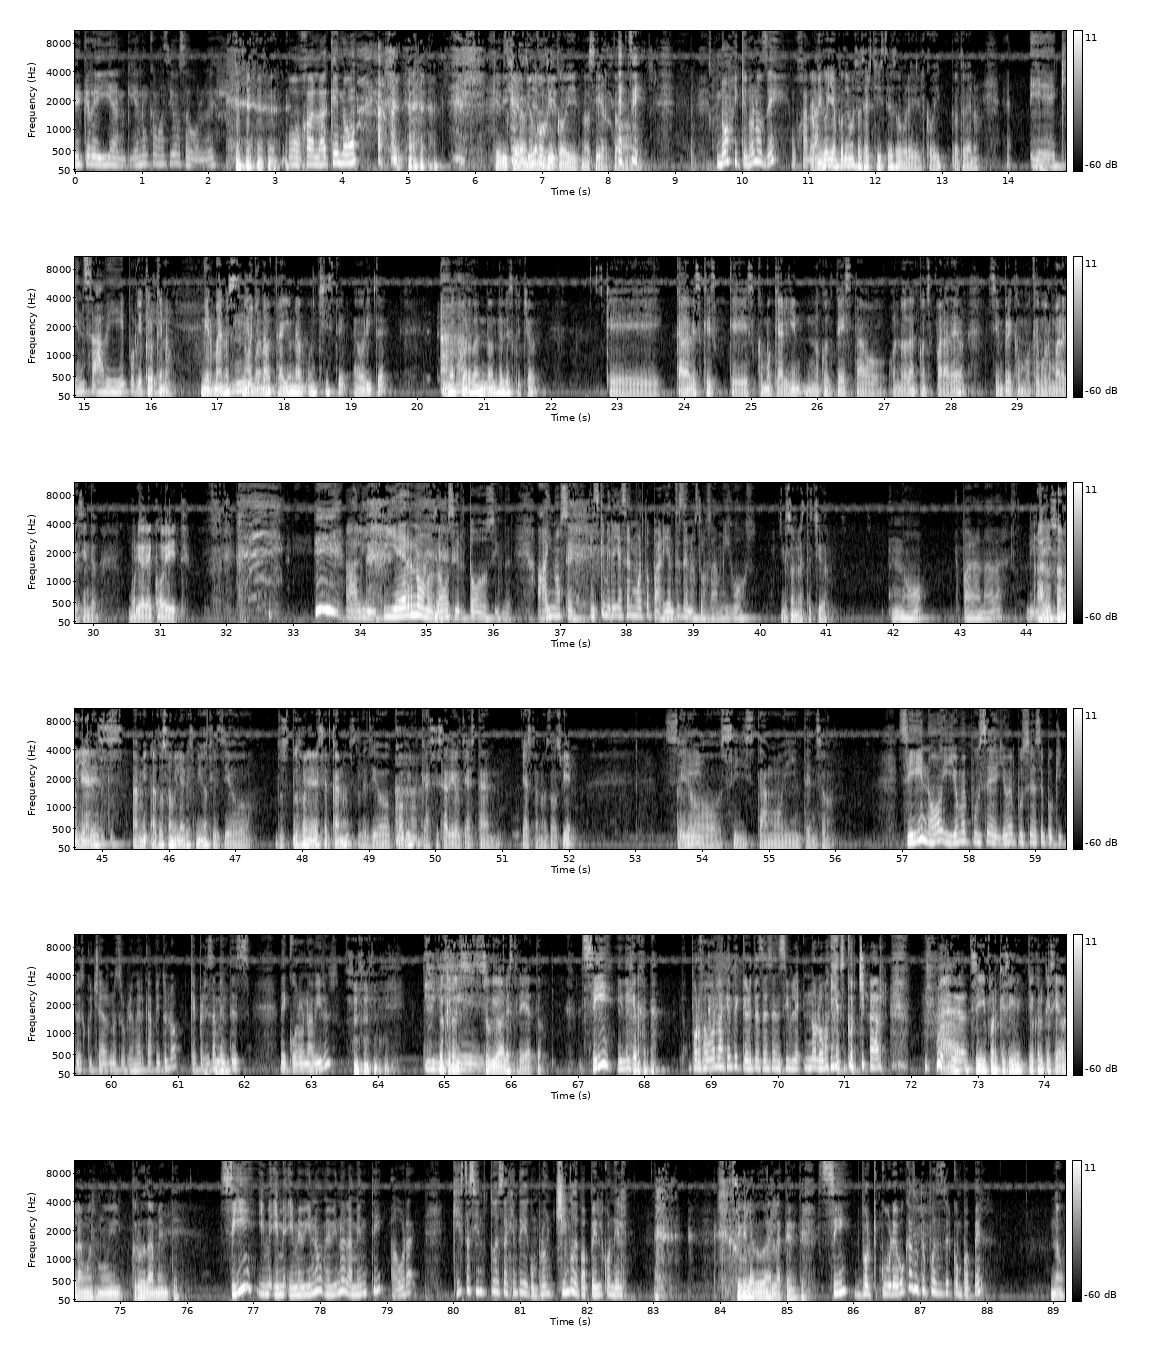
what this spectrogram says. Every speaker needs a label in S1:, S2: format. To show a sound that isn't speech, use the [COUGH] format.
S1: ¿Qué creían? Que ya nunca más íbamos a volver. [LAUGHS] Ojalá que no. [LAUGHS]
S2: ¿Qué dijeron? ya les dio COVID, no es cierto. [LAUGHS]
S1: sí. No, y que no nos dé, ojalá.
S2: Amigo, ¿ya podemos hacer chistes sobre el COVID o todavía no?
S1: Eh, quién sabe, porque...
S2: Yo creo que no. Mi hermano, mi hermano trae una, un chiste ahorita. No me acuerdo en dónde lo escuchó. Que cada vez que es, que es como que alguien no contesta o, o no dan con su paradero, siempre como que murmura diciendo, murió de COVID. [LAUGHS]
S1: Al infierno nos vamos a ir todos. Ay, no sé. Es que mira, ya se han muerto parientes de nuestros amigos.
S2: Eso no está chido.
S1: No, para nada.
S2: a dos familiares, a, dos familiares míos les dio, dos, familiares cercanos les dio COVID. Gracias a Dios ya están, ya están los dos bien. Pero sí está muy intenso.
S1: Sí, no, y yo me puse, yo me puse hace poquito a escuchar nuestro primer capítulo, que precisamente es de coronavirus. [LAUGHS]
S2: y Lo que nos subió al estrellato.
S1: Sí, y dije, por favor la gente que ahorita esté sensible, no lo vaya a escuchar. [LAUGHS]
S2: Ah, sí, porque sí, yo creo que sí hablamos muy crudamente.
S1: Sí, y me, y me, y me vino, me vino a la mente ahora, ¿qué está haciendo toda esa gente que compró un chingo de papel con él? [LAUGHS]
S2: Sigue la duda latente.
S1: Sí, porque cubrebocas no te puedes hacer con papel.
S2: No.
